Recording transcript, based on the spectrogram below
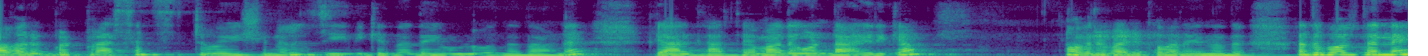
അവർ ഇപ്പോൾ പ്രസന്റ് സിറ്റുവേഷനിൽ ജീവിക്കുന്നതേ ഉള്ളൂ എന്നതാണ് യാഥാർത്ഥ്യം. അതുകൊണ്ടായിരിക്കാം അവർ വഴക്ക് പറയുന്നത്. അതുപോലെ തന്നെ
